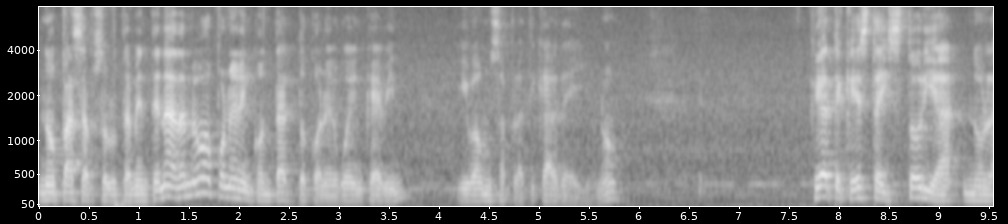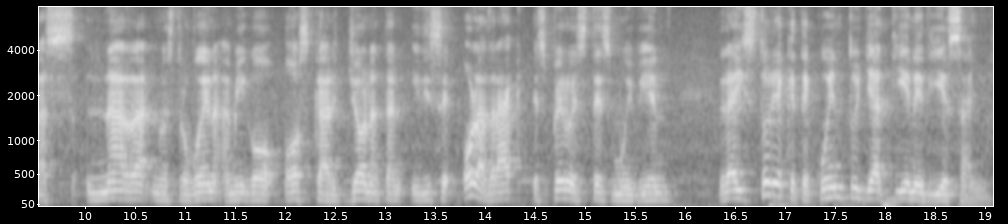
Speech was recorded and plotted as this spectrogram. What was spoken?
No pasa absolutamente nada. Me voy a poner en contacto con el buen Kevin y vamos a platicar de ello, ¿no? Fíjate que esta historia nos las narra nuestro buen amigo Oscar Jonathan y dice, hola Drac, espero estés muy bien la historia que te cuento ya tiene 10 años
